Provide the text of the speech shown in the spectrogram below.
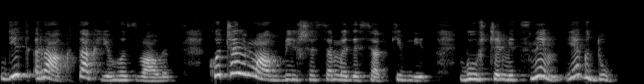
Дід Рак, так його звали. Хоча й мав більше семи десятків літ, був ще міцним, як дуб.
